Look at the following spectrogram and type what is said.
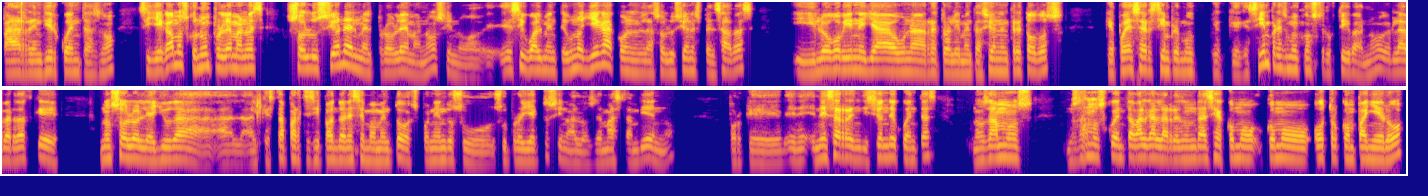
para rendir cuentas, ¿no? Si llegamos con un problema, no es solucionenme el problema, ¿no? Sino es igualmente, uno llega con las soluciones pensadas y luego viene ya una retroalimentación entre todos que puede ser siempre muy, que, siempre es muy constructiva, ¿no? La verdad que no solo le ayuda al, que está participando en ese momento exponiendo su, su, proyecto, sino a los demás también, ¿no? Porque en, esa rendición de cuentas nos damos, nos damos cuenta, valga la redundancia, cómo, cómo otro compañero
